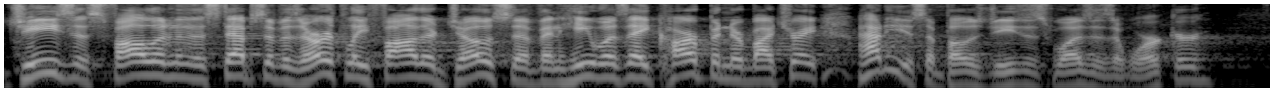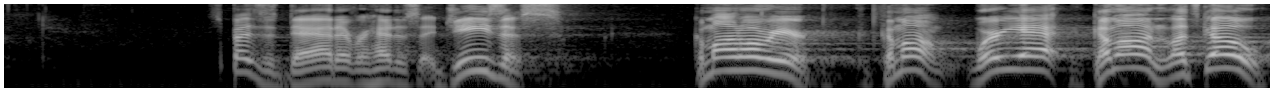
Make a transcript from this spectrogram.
Jesus followed in the steps of his earthly father Joseph, and he was a carpenter by trade. How do you suppose Jesus was as a worker? I Suppose his dad ever had to say, Jesus, come on over here. Come on, where are you at? Come on, let's go.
